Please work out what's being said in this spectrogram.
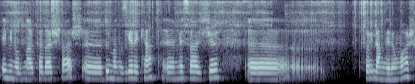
emin olun arkadaşlar duymanız gereken e, mesajı söylemlerim var.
